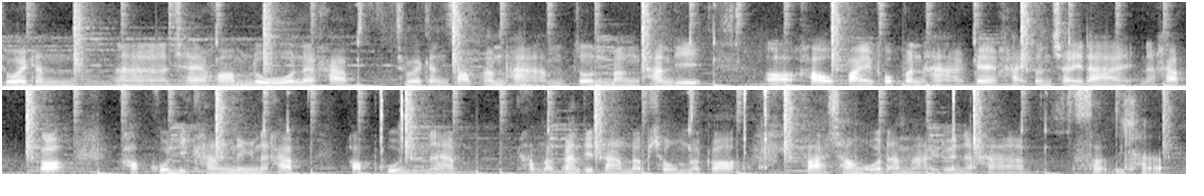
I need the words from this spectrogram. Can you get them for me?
ช่วยกันอ่าแชร์ความรู้นะครับ ช่วยกันตอบคำถาม จนบางท่านที่เข้าไปพบปัญหาแก้ไขจนใช้ได้นะครับ ก็ขอบคุณอีกครั้งหนึ่งนะครับ ขอบคุณนะครับสำหรับการติดตามรับชม แล้วก็ฝากช่องโอ๊ตอามายด้วยนะครับ สวัสดีครับ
